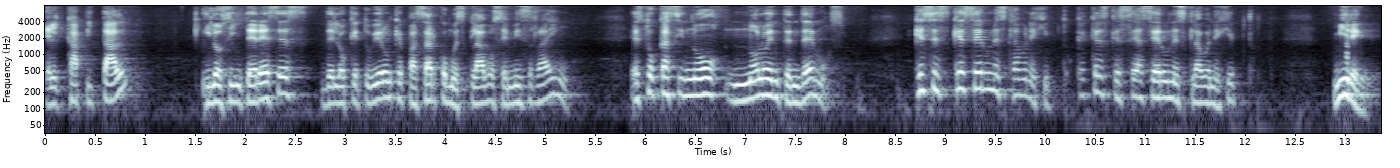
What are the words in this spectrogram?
el capital y los intereses de lo que tuvieron que pasar como esclavos en Misraín. Esto casi no, no lo entendemos. ¿Qué es, ¿Qué es ser un esclavo en Egipto? ¿Qué crees que sea ser un esclavo en Egipto? Miren,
